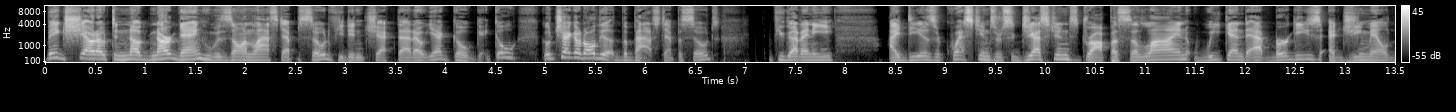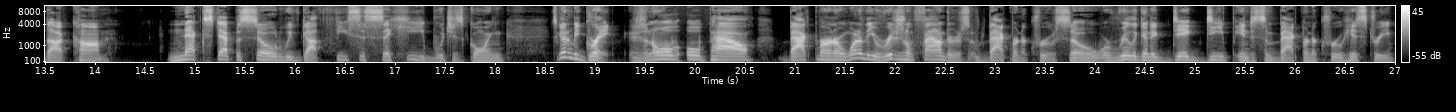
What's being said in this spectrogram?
Big shout out to Nug Nargang who was on last episode. If you didn't check that out yet, go go go check out all the the past episodes. If you got any ideas or questions or suggestions, drop us a line weekend at burgies at gmail.com. Next episode, we've got Thesis Sahib, which is going it's gonna be great. He's an old old pal, Backburner, one of the original founders of Backburner Crew. So we're really gonna dig deep into some Backburner Crew history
